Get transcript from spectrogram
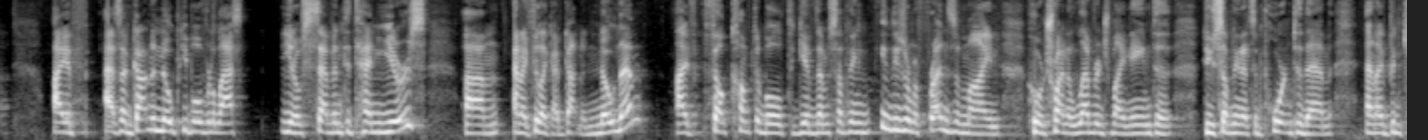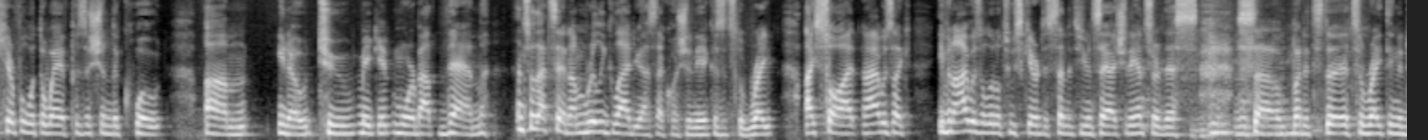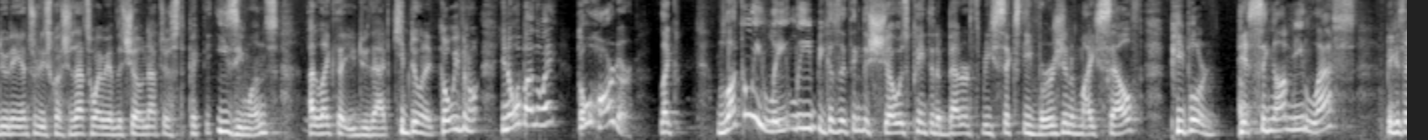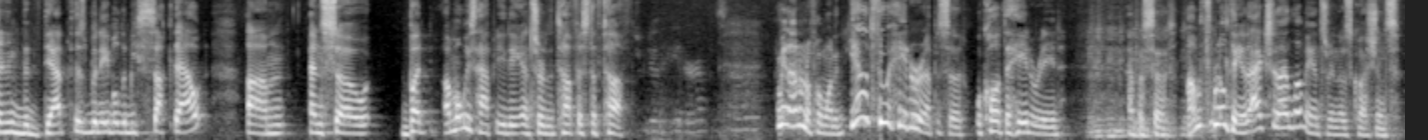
I have, as I've gotten to know people over the last, you know, seven to ten years, um, and I feel like I've gotten to know them, I've felt comfortable to give them something. These are my friends of mine who are trying to leverage my name to do something that's important to them, and I've been careful with the way I've positioned the quote, um, you know, to make it more about them. And so that's it. I'm really glad you asked that question, Nia, because it's the right. I saw it, and I was like, even I was a little too scared to send it to you and say I should answer this. so, but it's the it's the right thing to do to answer these questions. That's why we have the show, not just to pick the easy ones. I like that you do that. Keep doing it. Go even. You know what? By the way, go harder. Like, luckily lately, because I think the show has painted a better 360 version of myself, people are dissing on me less because I think the depth has been able to be sucked out. Um, and so, but I'm always happy to answer the toughest of tough. Do a hater episode. I mean, I don't know if I want to. Yeah, let's do a hater episode. We'll call it the Haterade episode. I'm thrilled to. Actually, I love answering those questions.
